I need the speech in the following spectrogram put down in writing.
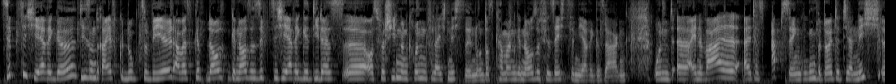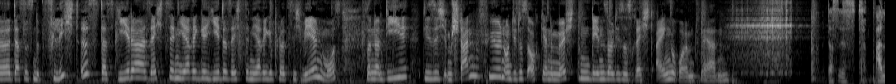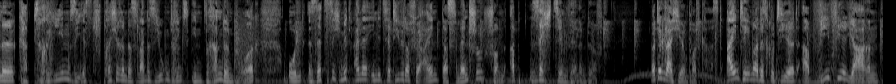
70-Jährige, die sind reif genug zu wählen, aber es gibt genauso 70-Jährige, die das äh, aus verschiedenen Gründen vielleicht nicht sind. Und das kann man genauso für 16-Jährige sagen. Und äh, eine Wahlaltersabsenkung bedeutet ja nicht, äh, dass es eine Pflicht ist, dass jeder 16-Jährige, jede 16-Jährige plötzlich wählen muss, sondern die, die sich imstande fühlen und die das auch gerne möchten, denen soll dieses Recht eingeräumt werden. Das ist Anne-Kathrin. Sie ist Sprecherin des Landesjugendrings in Brandenburg und setzt sich mit einer Initiative dafür ein, dass Menschen schon ab 16 wählen dürfen. Hört ihr gleich hier im Podcast. Ein Thema diskutiert, ab wie vielen Jahren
